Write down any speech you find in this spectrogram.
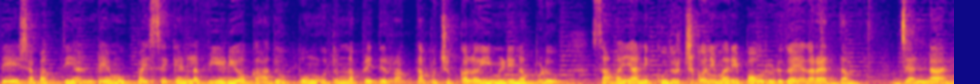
దేశభక్తి అంటే ముప్పై సెకండ్ల వీడియో కాదు పొంగుతున్న ప్రతి రక్తపు చుక్కలో ఇమిడినప్పుడు సమయాన్ని కుదుర్చుకొని మరీ పౌరుడిగా ఎగరేద్దాం. జెండాని.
